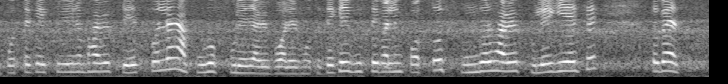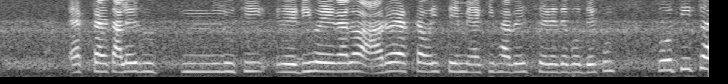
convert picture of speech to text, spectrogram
উপর থেকে একটু এইভাবে প্রেস করলে না পুরো ফুলে যাবে বলের মতো। দেখেই বুঝতে পারলেন কত সুন্দরভাবে ফুলে গিয়েছে। তো ব্যাস, একটা তালের লুচি রেডি হয়ে গেল। আরও একটা ওই সেম একইভাবে ছেড়ে দেব। দেখুন, প্রতিটা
